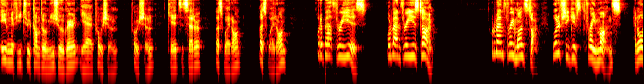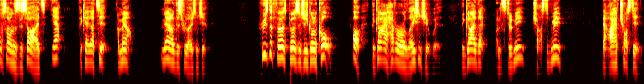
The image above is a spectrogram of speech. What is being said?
even if you two come to a mutual agreement, yeah, probably shouldn't, probably shouldn't, kids, etc. Let's wait on. Let's wait on. What about three years? What about in three years' time? What about in three months' time? What if she gives three months and all of a sudden decides, yeah, okay, that's it, I'm out out of this relationship. Who's the first person she's going to call? Oh, the guy I have a relationship with. The guy that understood me, trusted me, that I have trust in,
